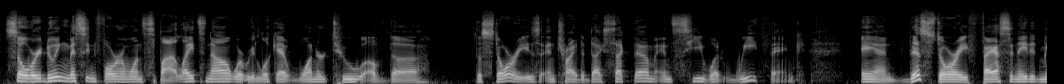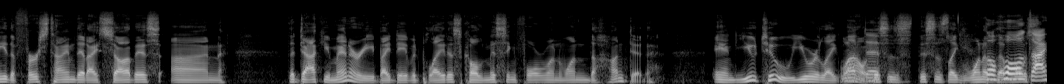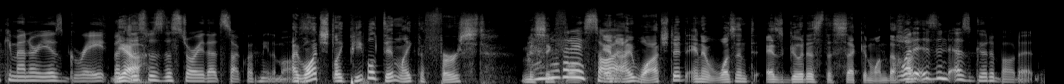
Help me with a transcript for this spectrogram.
So we're doing missing 411 spotlights now, where we look at one or two of the the stories and try to dissect them and see what we think. And this story fascinated me the first time that I saw this on the documentary by David Paulides called "Missing 411: The Hunted." And you too, you were like, "Wow, Loved it. this is this is like one the of the whole most." documentary is great, but Yeah. this was the story that stuck with me the most. I watched like people didn't like the first missing know that I saw and it. I watched it and it wasn't as good as the second one. The What Hunt- isn't as good about it?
